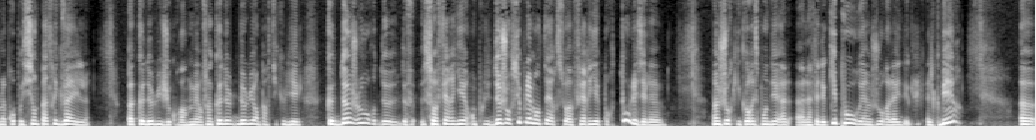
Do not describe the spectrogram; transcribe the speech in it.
la proposition de Patrick Veil, pas que de lui je crois, mais enfin que de, lui en particulier, que deux jours de, soient fériés en plus, deux jours supplémentaires soient fériés pour tous les élèves, un jour qui correspondait à, à la fête de Kippour et un jour à l'Aïd el-Kbir, euh,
